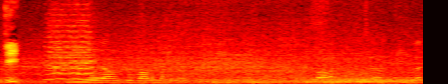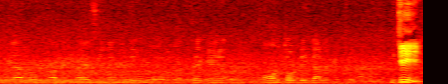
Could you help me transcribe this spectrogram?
ਜੀ। ਕੀ ਹੋਇਆ ਉਸ ਤੋਂ ਬਾਅਦ? ਮਤਲਬ ਬਾਅਦ ਵਿੱਚ ਕੀ ਲੱਗਿਆ? ਲੋਕਾਂ ਦੇ ਪੈਸੇ ਨੇ ਜਿਹੜੇ ਮੋੜ ਦਿੱਤੇ ਗਏ। ਹੁਣ ਤੁਹਾਡੀ ਗੱਲ ਕਿੱਥੇ ਜੀ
